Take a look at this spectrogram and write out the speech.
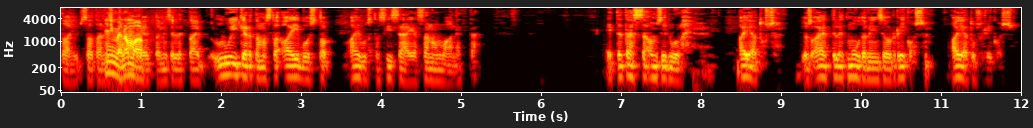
tai satanismin harjoittamiselle tai luikertamasta aivoista, aivosta sisään ja sanomaan, että, että tässä on sinulle ajatus. Jos ajattelet muuta, niin se on rikos. Ajatusrikos.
